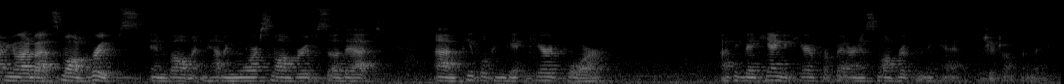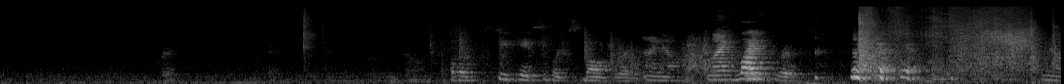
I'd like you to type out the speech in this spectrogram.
talking a lot about small groups involvement and having more small groups so that um, people can get cared for. I think they can get cared for better in a small group than they can at church on Sunday. Great. Okay. Keep going. Although Steve hates the word small group. I know. Life, Life group. groups. We all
